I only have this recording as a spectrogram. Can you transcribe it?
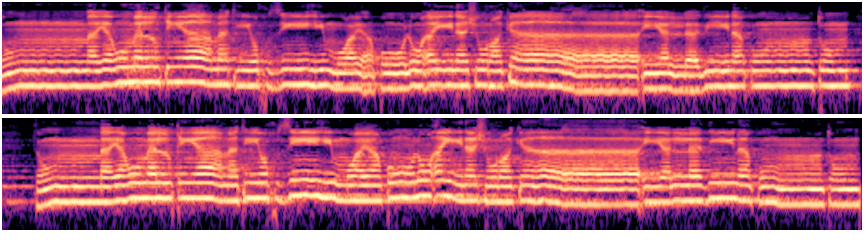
ثم يوم القيامة يخزيهم ويقول أين شركائي الذين كنتم؟ ثم يوم القيامة يخزيهم ويقول أين شركائي الذين كنتم؟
